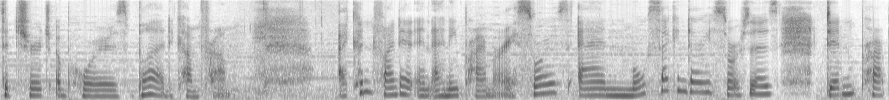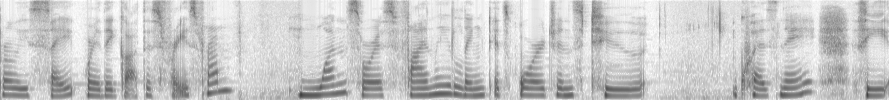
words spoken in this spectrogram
the church abhors blood, come from? I couldn't find it in any primary source, and most secondary sources didn't properly cite where they got this phrase from. One source finally linked its origins to Quesnay, the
